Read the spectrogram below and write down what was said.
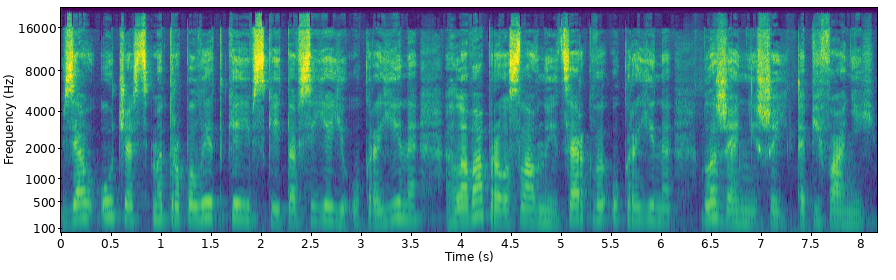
взяв участь митрополит Київський та всієї України, глава Православної церкви України, блаженніший Епіфаній.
